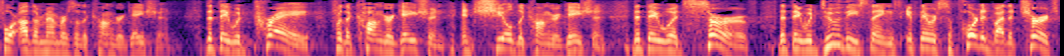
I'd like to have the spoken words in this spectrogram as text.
for other members of the congregation. That they would pray for the congregation and shield the congregation. That they would serve. That they would do these things. If they were supported by the church,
